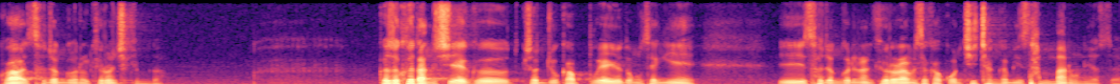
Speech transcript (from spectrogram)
과 서정건을 결혼시킵니다. 그래서 그 당시에 그 전주 갑부의 여동생이 이 서정건이랑 결혼하면서 갖고 온 지참금이 3만 원이었어요.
